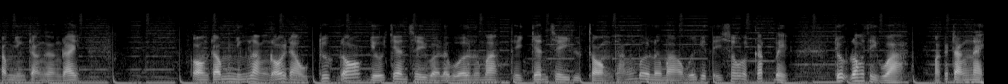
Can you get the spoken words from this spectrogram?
trong những trận gần đây. Còn trong những lần đối đầu trước đó giữa Chelsea và Bournemouth thì Chelsea toàn thắng Bournemouth với cái tỷ số là cách biệt. Trước đó thì hòa, mà cái trận này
